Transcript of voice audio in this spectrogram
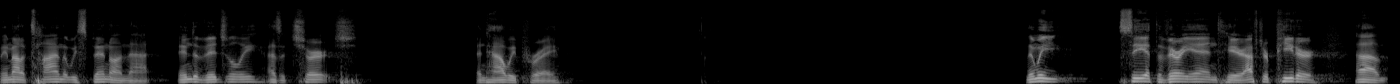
the amount of time that we spend on that, individually, as a church, and how we pray. Then we see at the very end here, after Peter, um,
